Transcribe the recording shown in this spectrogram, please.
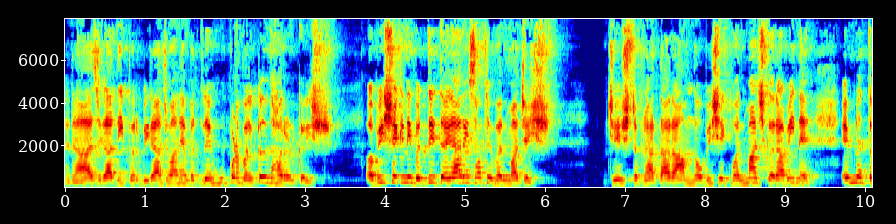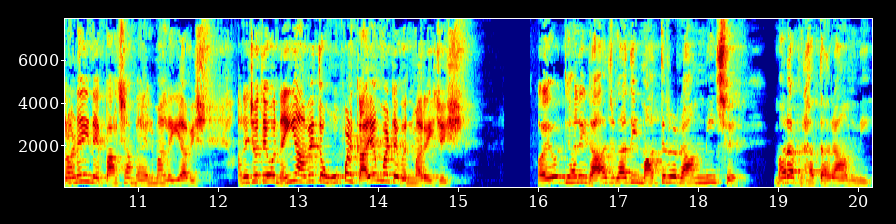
રાજગાદી પર બિરાજવાને બદલે હું પણ વલકલ ધારણ કરીશ. અભિષેકની બધી તૈયારી સાથે વનમાં જઈશ. જ્યેષ્ઠ ભ્રાતા રામનો અભિષેક વનમાં જ કરાવીને એમને ત્રણેયને પાછા મહેલમાં લઈ આવીશ. અને જો તેઓ નહીં આવે તો હું પણ કાયમ માટે વનમાં રહી જઈશ. અયોધ્યાની રાજગાદી માત્ર રામની છે. મારા ભ્રાતા રામની.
